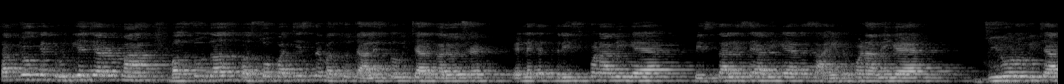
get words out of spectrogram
સમજો કે તૃતીય ચરણમાં 210 225 ને 240 નો વિચાર કર્યો છે. એટલે કે 30 પણ આવી ગયા 45 આવી ગયા અને 60 પણ આવી ગયા. 0 નો વિચાર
